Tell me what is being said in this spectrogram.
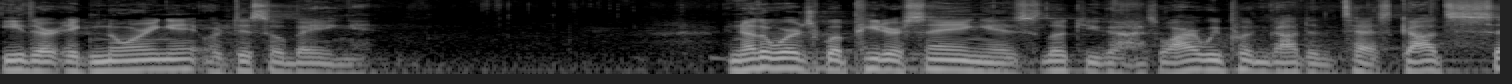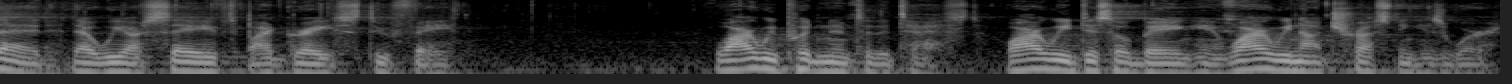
either ignoring it or disobeying it. In other words, what Peter's saying is look, you guys, why are we putting God to the test? God said that we are saved by grace through faith. Why are we putting him to the test? Why are we disobeying him? Why are we not trusting his word?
